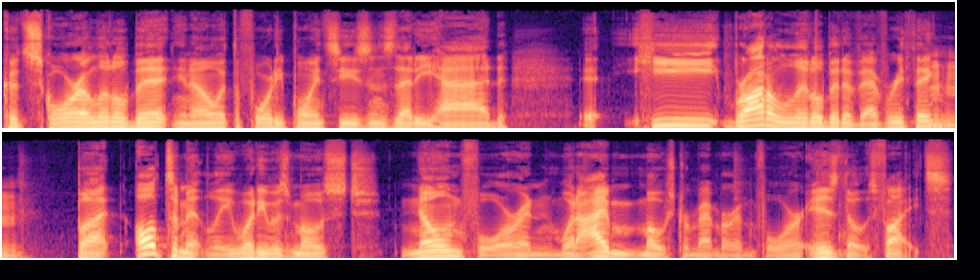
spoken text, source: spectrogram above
could score a little bit, you know, with the 40 point seasons that he had. He brought a little bit of everything, but ultimately, what he was most known for and what I most remember him for is those fights.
